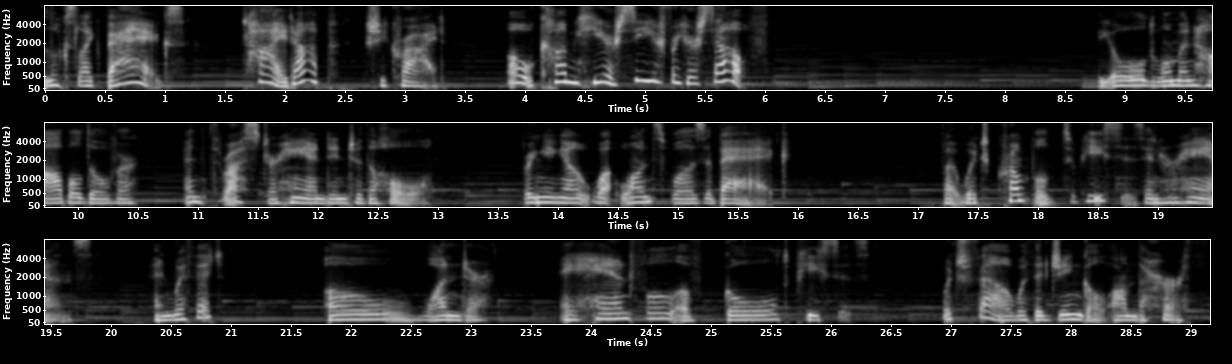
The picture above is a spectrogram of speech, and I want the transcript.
looks like bags, tied up, she cried. Oh, come here, see for yourself. The old woman hobbled over and thrust her hand into the hole, bringing out what once was a bag, but which crumpled to pieces in her hands, and with it, oh wonder, a handful of gold pieces, which fell with a jingle on the hearth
